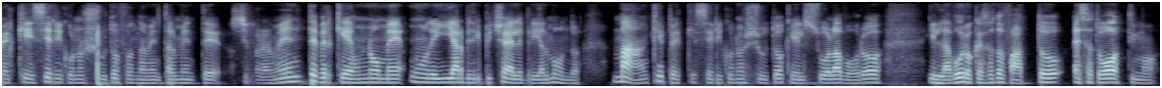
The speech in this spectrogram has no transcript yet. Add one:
perché si è riconosciuto fondamentalmente, sicuramente perché è un nome, uno degli arbitri più celebri al mondo, ma anche perché si è riconosciuto che il suo lavoro, il lavoro che è stato fatto, è stato ottimo.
